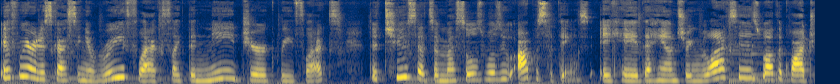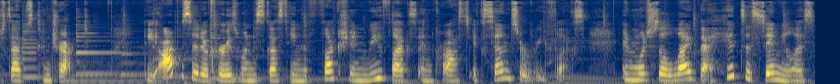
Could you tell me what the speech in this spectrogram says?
If we are discussing a reflex like the knee jerk reflex, the two sets of muscles will do opposite things, aka the hamstring relaxes while the quadriceps contract. The opposite occurs when discussing the flexion reflex and cross extensor reflex, in which the leg that hits a stimulus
